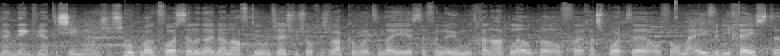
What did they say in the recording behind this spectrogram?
dat ik denk, ja, het is zinloos of zo. Moet ik me ook voorstellen dat je dan af en toe om 6 uur 's ochtends wakker wordt en dat je eerst even een uur moet gaan hardlopen of eh, gaan sporten of om even die geest. eh,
